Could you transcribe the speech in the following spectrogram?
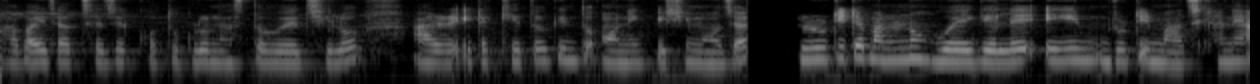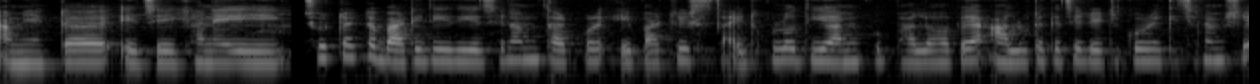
ভাবাই যাচ্ছে যে কতগুলো নাস্তা হয়েছিল। আর এটা খেতেও কিন্তু অনেক বেশি মজার। রুটিটা বানানো হয়ে গেলে এই রুটির মাঝখানে আমি একটা এই যে এখানে এই ছোট্ট একটা বাটি দিয়ে দিয়েছিলাম। তারপর এই বাটির সাইডগুলো দিয়ে আমি খুব ভালোভাবে আলুটাকে যে রেডি করে রেখেছিলাম, সেই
